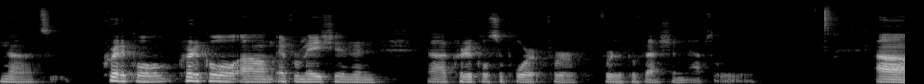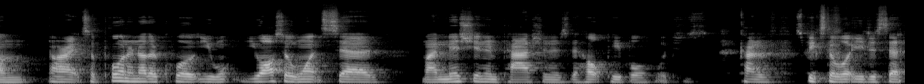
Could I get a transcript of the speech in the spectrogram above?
no, it's critical critical um, information and uh, critical support for for the profession. Absolutely. Um, all right. So pulling another quote, you you also once said, "My mission and passion is to help people," which is kind of speaks to what you just said,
